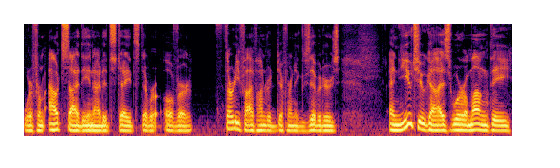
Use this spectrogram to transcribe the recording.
were from outside the United States. There were over 3,500 different exhibitors. And you two guys were among the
